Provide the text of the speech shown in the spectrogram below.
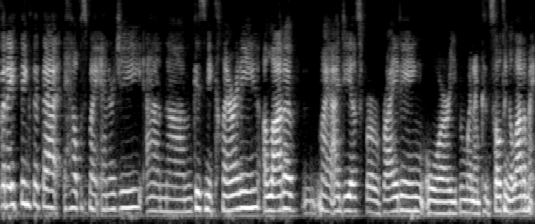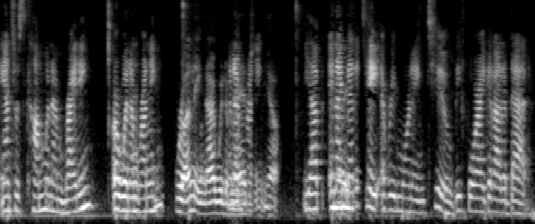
But I think that that helps my energy and um, gives me clarity. A lot of my ideas for writing, or even when I'm consulting, a lot of my answers come when I'm writing or when I'm running. Running, I would When I'm imagine. Yeah. Yep. And I meditate every morning too before I get out of bed.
